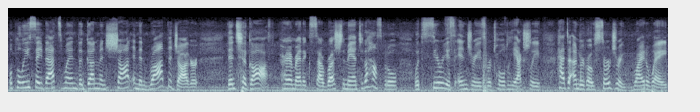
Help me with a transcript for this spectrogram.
Well, police say that's when the gunman shot and then robbed the jogger then took off. Paramedics uh, rushed the man to the hospital with serious injuries. We're told he actually had to undergo surgery right away.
